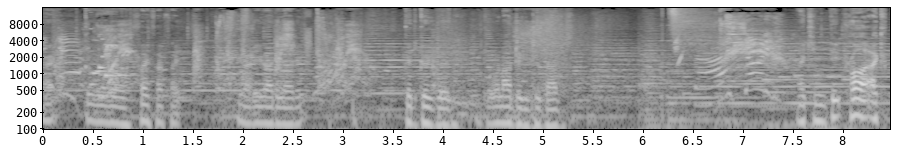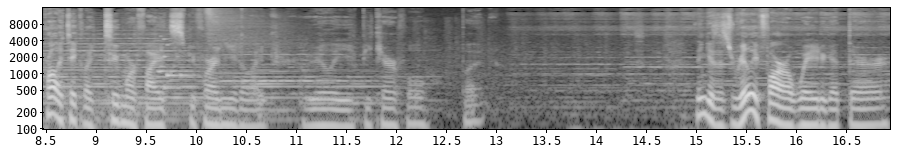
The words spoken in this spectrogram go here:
Alright, go, go, go, fight, fight, fight. You got it, got it, got it. Good, good, good. Okay, we're not doing too bad. I can be, probably I could probably take like two more fights before I need to like really be careful, but the thing is it's really far away to get there.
